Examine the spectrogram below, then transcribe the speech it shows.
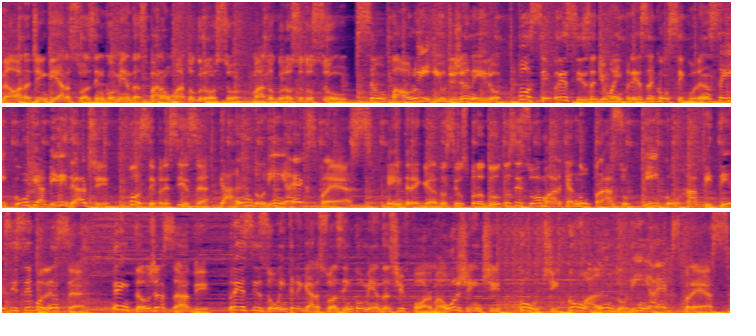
na hora de enviar suas encomendas para o Mato Grosso, Mato Grosso do Sul, São Paulo e Rio de Janeiro. Você precisa de uma empresa com segurança e confiabilidade. Você precisa da Andorinha Express, entregando seus produtos e sua marca no prazo e com rapidez e segurança. Então já sabe, precisou entregar suas encomendas de forma urgente? Conte com a Andorinha Express.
